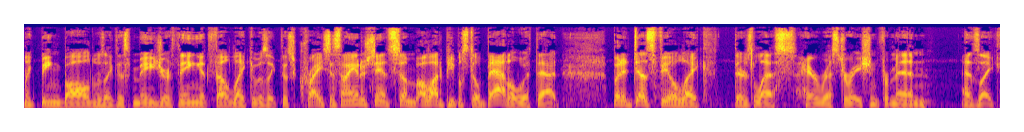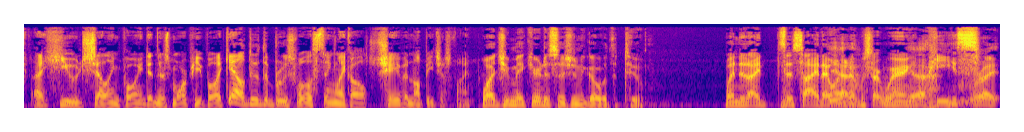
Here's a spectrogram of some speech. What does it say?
Like being bald was like this major thing. It felt like it was like this crisis. And I understand some a lot of people still battle with that, but it does feel like there's less hair restoration for men as like a huge selling point and there's more people like, yeah, I'll do the Bruce Willis thing like I'll shave and I'll be just fine. Why'd you make your decision to go with the tube? When did I decide I wanted to start wearing Yeah, a piece? Right.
